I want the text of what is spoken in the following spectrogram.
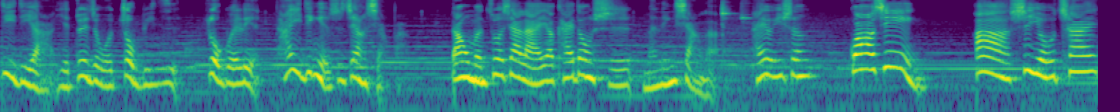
弟弟啊也对着我皱鼻子做鬼脸，他一定也是这样想吧。当我们坐下来要开动时，门铃响了，还有一声挂号信啊，是邮差。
